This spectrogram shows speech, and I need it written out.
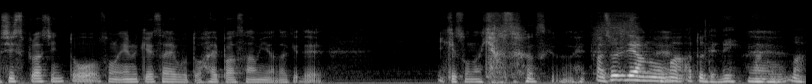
シスプラチンとその NK 細胞とハイパーサーミアだけでいけそうな気がするんですけどね。まあ、それであの、ええ。まあ後でね、あのええまあ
